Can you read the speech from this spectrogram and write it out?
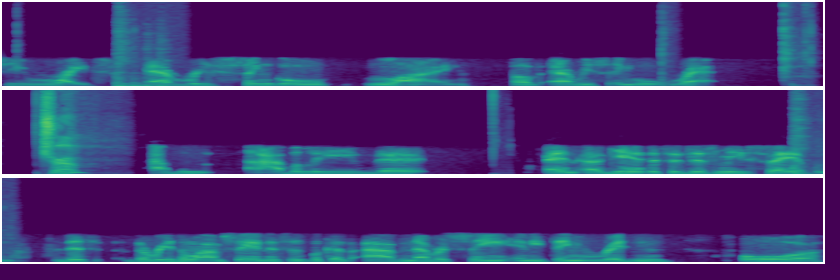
she writes every single line of every single rap. true. I be, I believe that, and again, this is just me saying this. The reason why I'm saying this is because I've never seen anything written or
